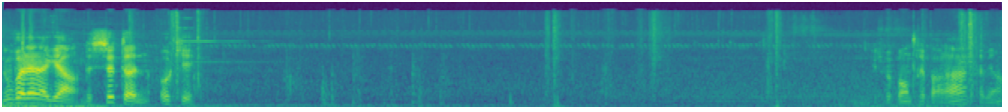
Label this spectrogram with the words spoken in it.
Nous voilà à la gare de Sutton, ok. Je peux pas entrer par là, très bien.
